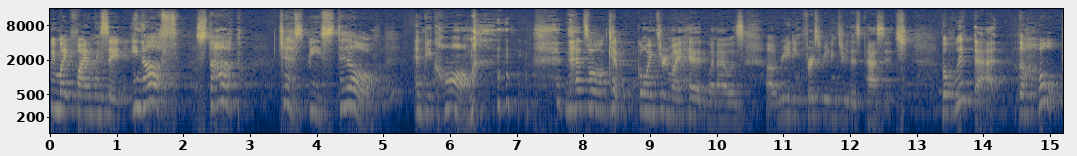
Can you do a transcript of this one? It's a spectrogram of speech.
We might finally say, enough, stop, just be still and be calm. that's what kept going through my head when I was uh, reading, first reading through this passage. But with that, the hope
